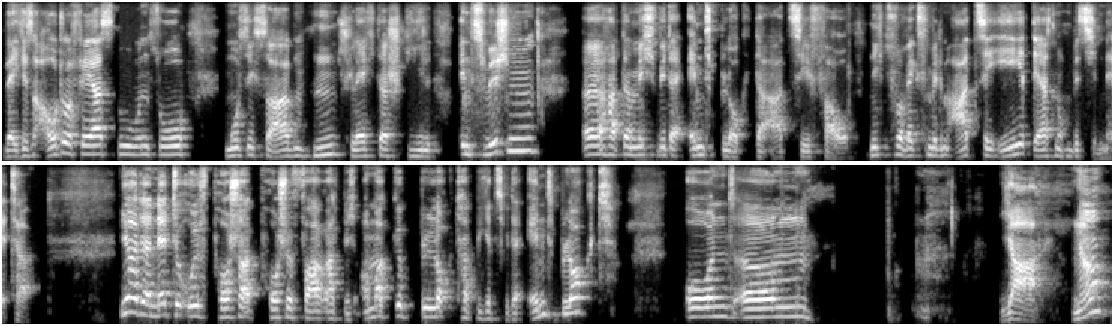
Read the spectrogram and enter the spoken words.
Welches Auto fährst du und so? Muss ich sagen, hm, schlechter Stil. Inzwischen äh, hat er mich wieder entblockt, der ACV. Nicht zu verwechseln mit dem ACE, der ist noch ein bisschen netter. Ja, der nette Ulf Poschardt, Porsche-Fahrer, hat mich auch mal geblockt, hat mich jetzt wieder entblockt. Und ähm, ja, ne?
